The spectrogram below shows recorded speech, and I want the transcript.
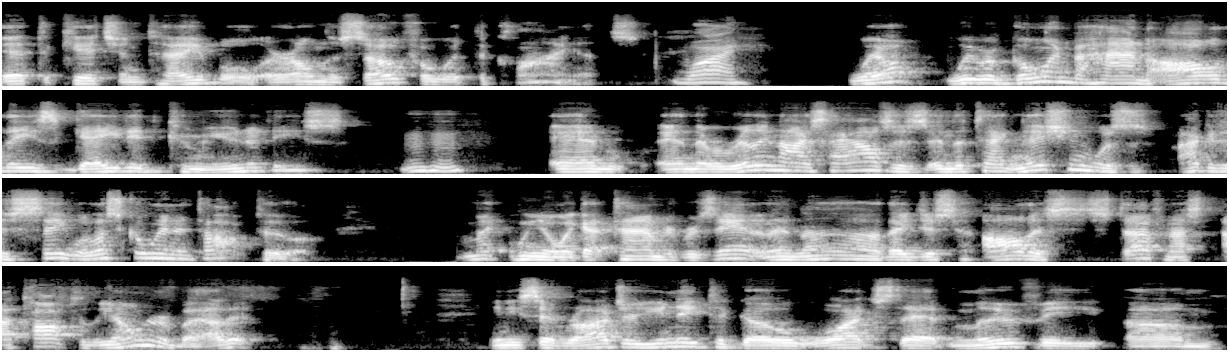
at the kitchen table or on the sofa with the clients. why Well, we were going behind all these gated communities. Mm-hmm. and and they were really nice houses. And the technician was i could just see well let's go in and talk to them you know we got time to present. And then uh, they just all this stuff. And I, I talked to the owner about it. And he said roger you need to go watch that movie um,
